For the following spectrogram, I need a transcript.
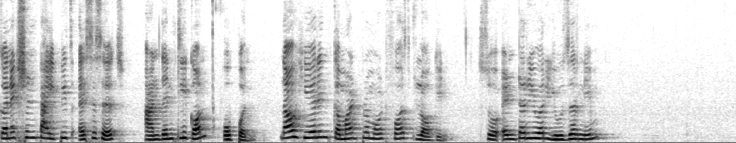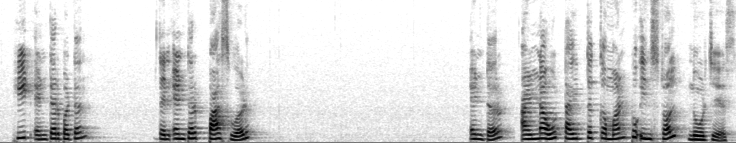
Connection type is SSH and then click on open. Now here in command prompt first login. So enter your username. Hit enter button then enter password. Enter. And now type the command to install node.js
